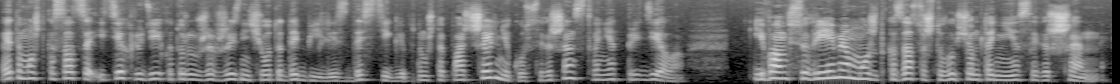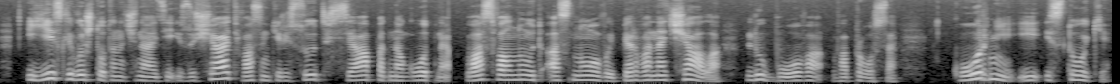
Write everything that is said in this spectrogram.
Это может касаться и тех людей, которые уже в жизни чего-то добились, достигли, потому что по отшельнику совершенства нет предела. И вам все время может казаться, что вы в чем-то несовершенны. И если вы что-то начинаете изучать, вас интересует вся подноготная, вас волнуют основы, первоначала любого вопроса, корни и истоки.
